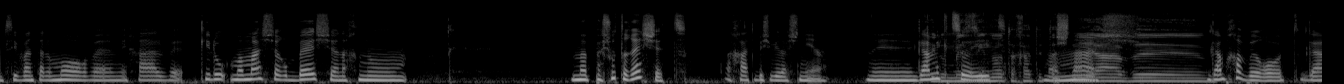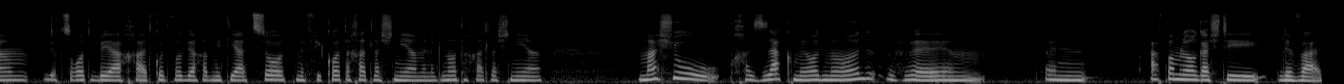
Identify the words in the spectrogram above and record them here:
וסיוון תלמור ומיכל, וכאילו ממש הרבה שאנחנו מה, פשוט רשת אחת בשביל השנייה. אה, גם כאילו מקצועית, מזינות אחת את ממש. השנייה, ו... גם חברות, גם יוצרות ביחד, כותבות ביחד, מתייעצות, מפיקות אחת לשנייה, מנגנות אחת לשנייה. משהו חזק מאוד מאוד, ואף פעם לא הרגשתי לבד,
